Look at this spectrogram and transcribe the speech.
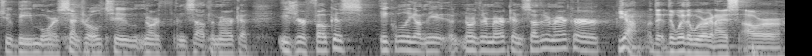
to be more central to North and South America. Is your focus equally on the uh, Northern America and Southern America? Or? Yeah, the, the way that we organize our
